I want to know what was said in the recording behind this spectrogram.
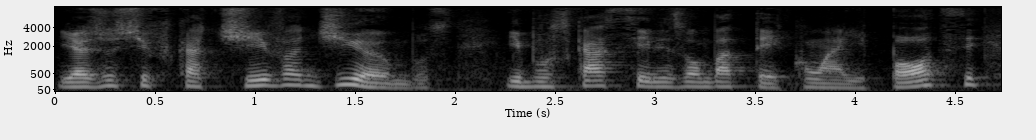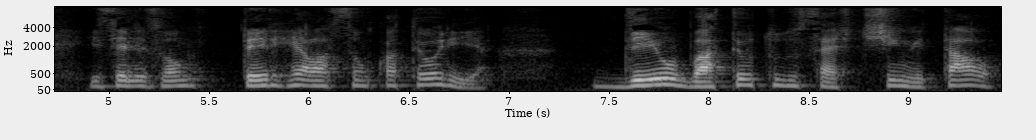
e a justificativa de ambos e buscar se eles vão bater com a hipótese e se eles vão ter relação com a teoria. Deu, bateu tudo certinho e tal,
